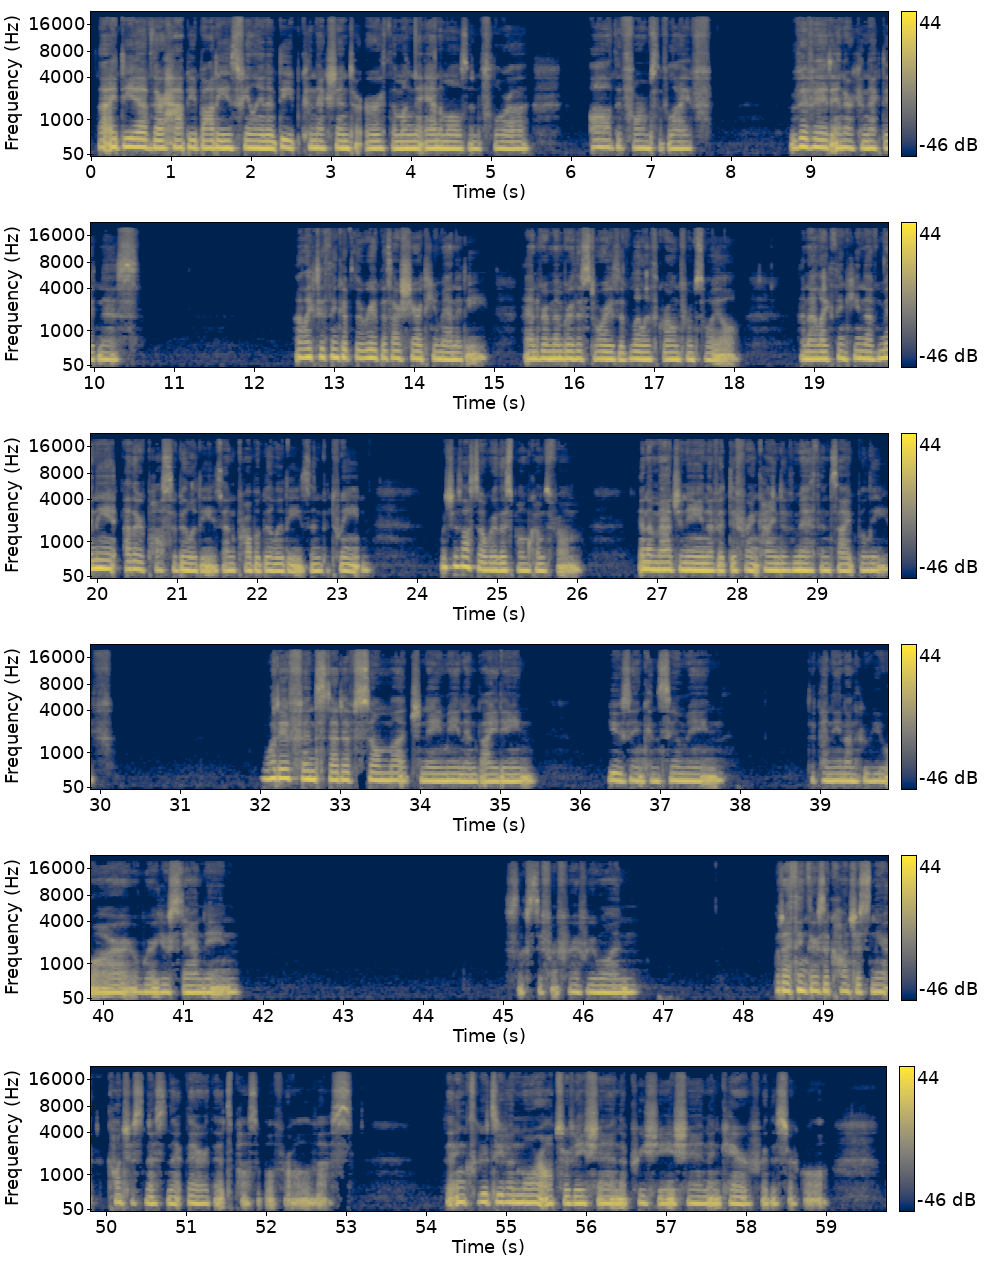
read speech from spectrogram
the idea of their happy bodies feeling a deep connection to Earth among the animals and flora, all the forms of life vivid interconnectedness. I like to think of the rib as our shared humanity and remember the stories of Lilith grown from soil. And I like thinking of many other possibilities and probabilities in between, which is also where this poem comes from an imagining of a different kind of myth inside belief. What if instead of so much naming and biting, using, consuming, depending on who you are or where you're standing. This looks different for everyone. But I think there's a conscious consciousness there that's possible for all of us that includes even more observation, appreciation, and care for the circle,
